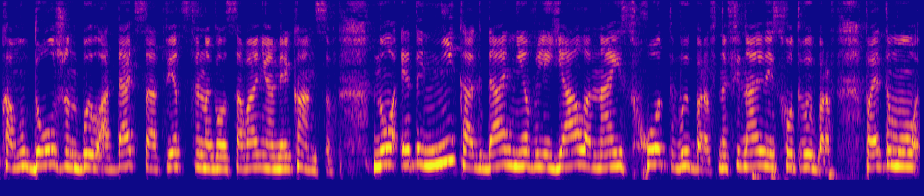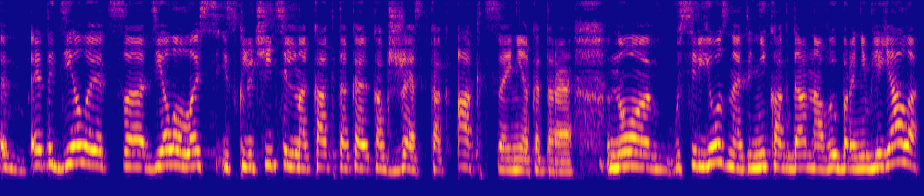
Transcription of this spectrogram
кому должен был отдать, соответственно, голосованию американцев. Но это никогда не влияло на исход выборов, на финальный исход выборов. Поэтому э, это делается, делалось исключительно как такая, как жест, как акция некоторая. Но серьезно это никогда на выборы не влияло.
